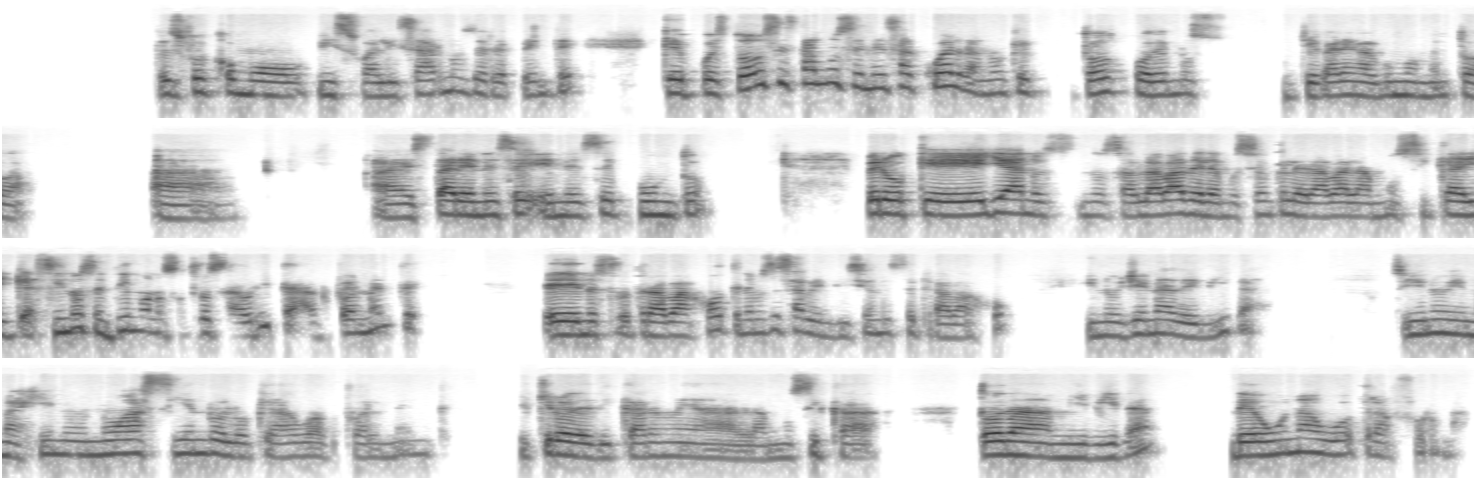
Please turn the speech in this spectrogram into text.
Entonces fue como visualizarnos de repente que pues todos estamos en esa cuerda, ¿no? Que todos podemos llegar en algún momento a, a, estar en ese, en ese punto, pero que ella nos, nos, hablaba de la emoción que le daba la música y que así nos sentimos nosotros ahorita, actualmente. Eh, nuestro trabajo, tenemos esa bendición de este trabajo y nos llena de vida yo no me imagino no haciendo lo que hago actualmente. Yo quiero dedicarme a la música toda mi vida de una u otra forma.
